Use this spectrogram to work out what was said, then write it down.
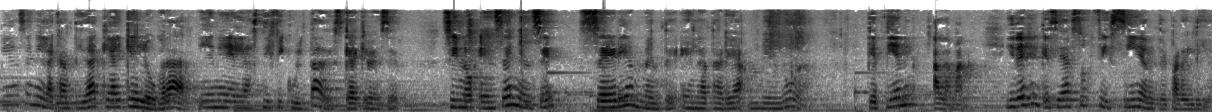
Piensen en la cantidad que hay que lograr y en las dificultades que hay que vencer, sino enséñense seriamente en la tarea menuda que tienen a la mano y dejen que sea suficiente para el día,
